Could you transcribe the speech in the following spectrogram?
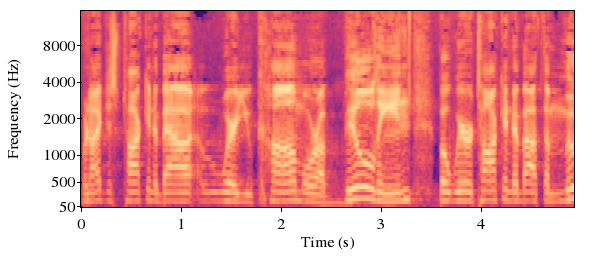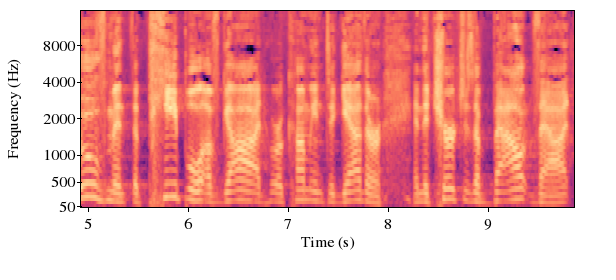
we're not just talking about where you come or a building, but we're talking about the movement, the people of God who are coming together, and the church is about that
